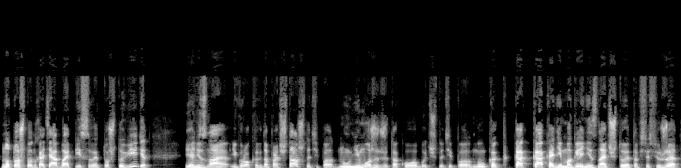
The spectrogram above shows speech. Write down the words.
но то, что он хотя бы описывает то, что видит, я не знаю, игрок, когда прочитал, что типа, ну не может же такого быть, что типа, ну как, как, как они могли не знать, что это все сюжет?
